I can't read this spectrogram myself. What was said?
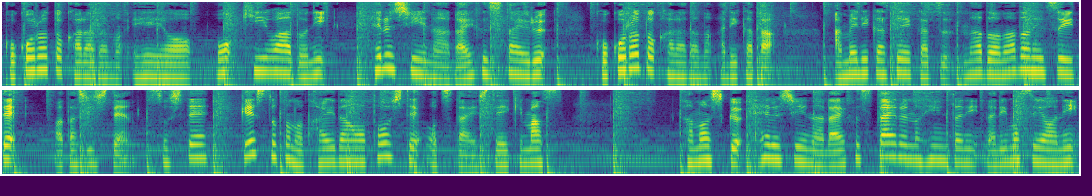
心と体の栄養をキーワードに、ヘルシーなライフスタイル、心と体のあり方、アメリカ生活などなどについて、私視点、そしてゲストとの対談を通してお伝えしていきます。楽しくヘルシーなライフスタイルのヒントになりますように。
